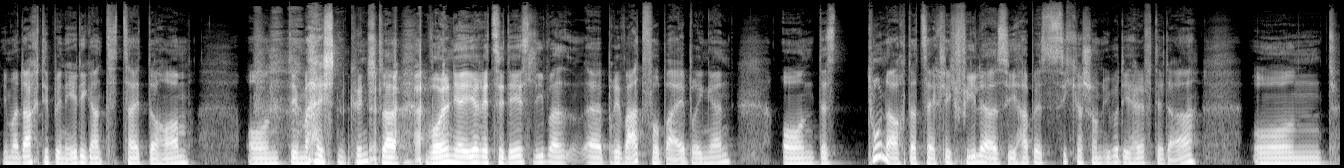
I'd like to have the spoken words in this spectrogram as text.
Ich mir dachte, ich bin eh die ganze Zeit daheim und die meisten Künstler wollen ja ihre CDs lieber äh, privat vorbeibringen und das tun auch tatsächlich viele. Also ich habe jetzt sicher schon über die Hälfte da und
